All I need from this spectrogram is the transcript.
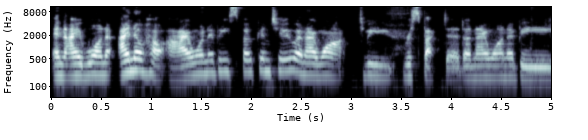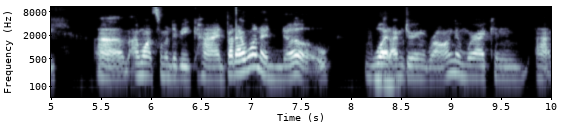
And I want I know how I want to be spoken to, and I want to be respected, and I want to be um, I want someone to be kind, but I want to know what I'm doing wrong and where I can uh,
